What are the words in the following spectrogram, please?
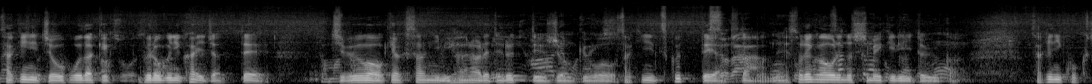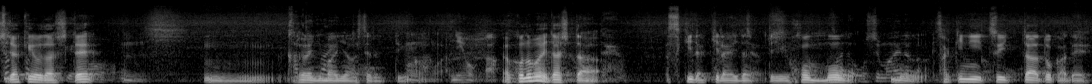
先に情報だけブログに書いちゃって自分はお客さんに見張られてるっていう状況を先に作ってやってたもんね。それが俺の締め切りというか先に告知だけを出してうんそれに間に合わせるっていうか。この前出した「好きだ嫌いだ」っていう本ももう先にツイッターとかで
